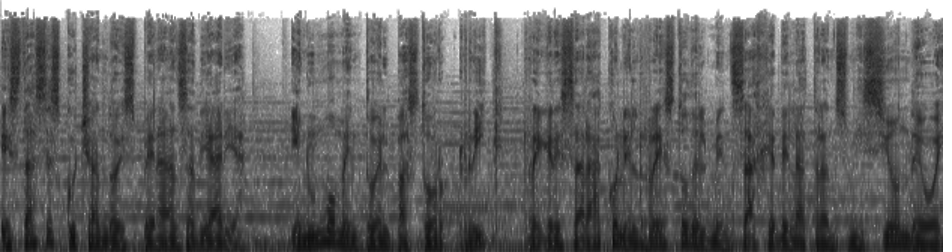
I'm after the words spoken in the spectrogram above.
Estás escuchando Esperanza Diaria. En un momento el pastor Rick regresará con el resto del mensaje de la transmisión de hoy.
